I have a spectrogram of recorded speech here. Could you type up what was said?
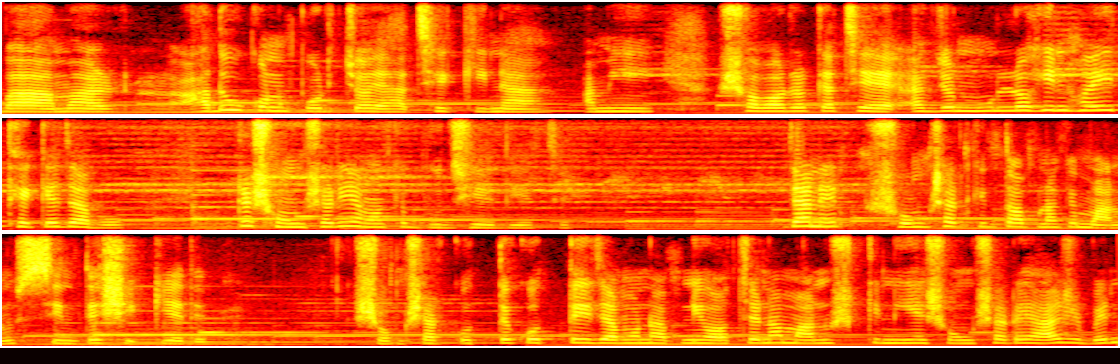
বা আমার আদৌ কোনো পরিচয় আছে কি না? আমি সবার কাছে একজন মূল্যহীন হয়েই থেকে যাব। এটা সংসারই আমাকে বুঝিয়ে দিয়েছে। জানেন, সংসার কিন্তু আপনাকে মানুষ চিনতে শিখিয়ে দেবে। সংসার করতে করতেই যেমন আপনি অচেনা মানুষকে নিয়ে সংসারে আসবেন,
